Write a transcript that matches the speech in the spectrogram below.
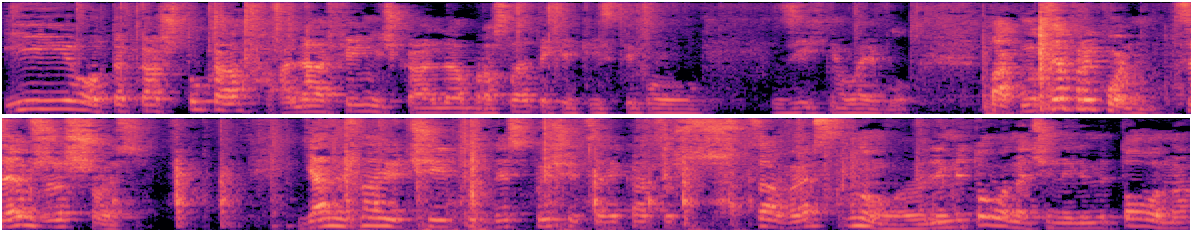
І от така штука а-ля фінічка, а-ля браслетик якийсь, типу, з їхнього лейблу. Так, ну це прикольно. Це вже щось. Я не знаю, чи тут десь пишеться, яка це ця версія, ну, лімітована чи не лімітована.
